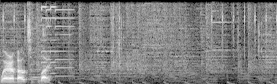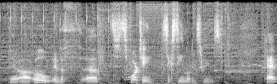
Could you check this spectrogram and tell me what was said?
whereabouts of light. There are, oh, in the uh, 14, 16 loading screens. Okay.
